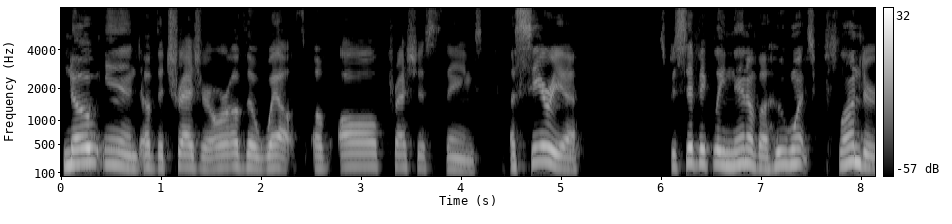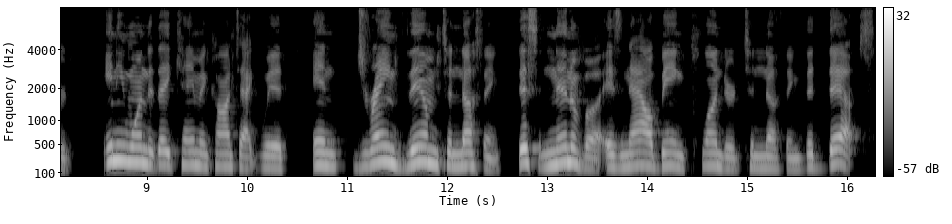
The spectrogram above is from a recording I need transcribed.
no end of the treasure or of the wealth of all precious things. Assyria, specifically Nineveh, who once plundered anyone that they came in contact with and drained them to nothing. This Nineveh is now being plundered to nothing. The depths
